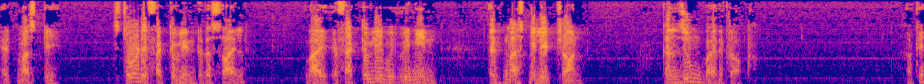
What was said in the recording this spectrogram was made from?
it must be stored effectively into the soil. By effectively we, we mean that it must be later on consumed by the crop. Okay.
